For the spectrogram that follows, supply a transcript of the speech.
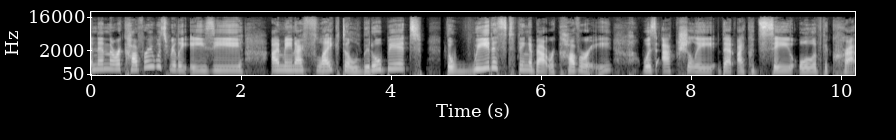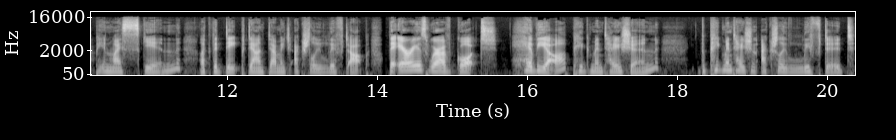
And then the recovery was really easy. I mean, I flaked a little bit. The weirdest thing about recovery was actually that I could see all of the crap in my skin, like the deep down damage, actually lift up. The areas where I've got heavier pigmentation, the pigmentation actually lifted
